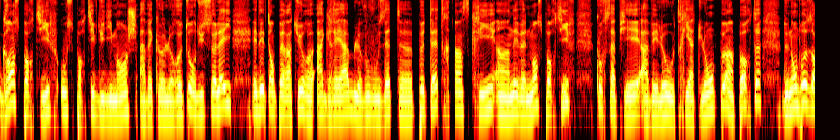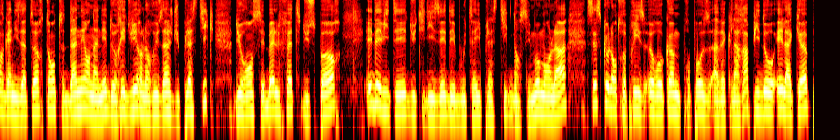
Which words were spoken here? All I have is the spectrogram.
Grand sportif ou sportif du dimanche, avec euh, le retour du soleil et des températures agréables, vous vous êtes euh, peut-être inscrit à un événement sportif, course à pied, à vélo ou triathlon, peu importe. De nombreux organisateurs tentent d'année en année de réduire leur usage du plastique durant ces belles fêtes du sport et d'éviter d'utiliser des bouteilles plastiques dans ces moments-là. C'est ce que l'entreprise Eurocom propose avec la Rapido et la Cup,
